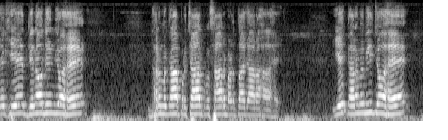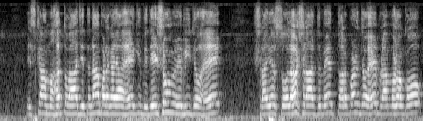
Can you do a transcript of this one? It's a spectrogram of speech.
देखिए दिनों दिन जो है धर्म का प्रचार प्रसार बढ़ता जा रहा है। ये कर्म भी जो है इसका महत्व आज इतना बढ़ गया है कि विदेशों में भी जो है श्राय सोलह श्राद्ध में तर्पण जो है ब्राह्मणों को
